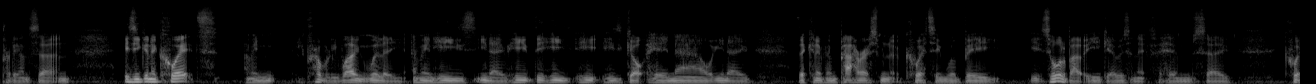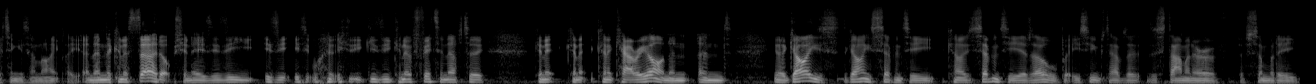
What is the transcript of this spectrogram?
pretty uncertain. Is he going to quit? I mean, probably won't, will he? I mean, he's you know he he he he's got here now. You know, the kind of embarrassment of quitting would be. It's all about ego, isn't it, for him? So quitting is unlikely. And then the kind of third option is: is he is he is, he, is he kind of fit enough to can it can it, can it carry on? And and you know, the guy's the guy's seventy kind of seventy years old, but he seems to have the, the stamina of, of somebody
